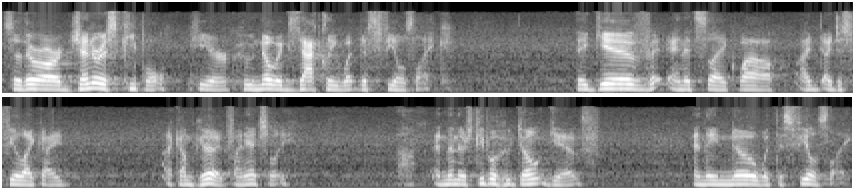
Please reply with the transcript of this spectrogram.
So there are generous people here who know exactly what this feels like. They give, and it's like, wow, I, I just feel like I, like I'm good financially. Um, and then there's people who don't give, and they know what this feels like.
